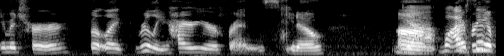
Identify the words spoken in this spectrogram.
immature, but like really hire your friends, you know. Yeah, Um, well, I I've bring said-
